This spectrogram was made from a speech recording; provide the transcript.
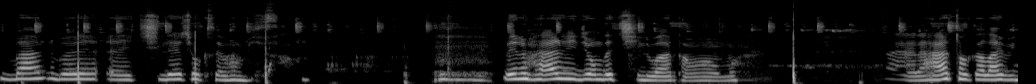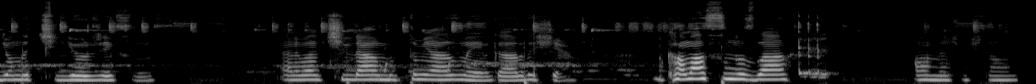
Ben böyle e, çileri çok seven bir insanım. Benim her videomda çil var tamam mı? Yani her tokalay videomda çil göreceksiniz. Yani ben çilden bıktım yazmayın kardeşim. Bıkamazsınız lan. 15'miş tamam.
